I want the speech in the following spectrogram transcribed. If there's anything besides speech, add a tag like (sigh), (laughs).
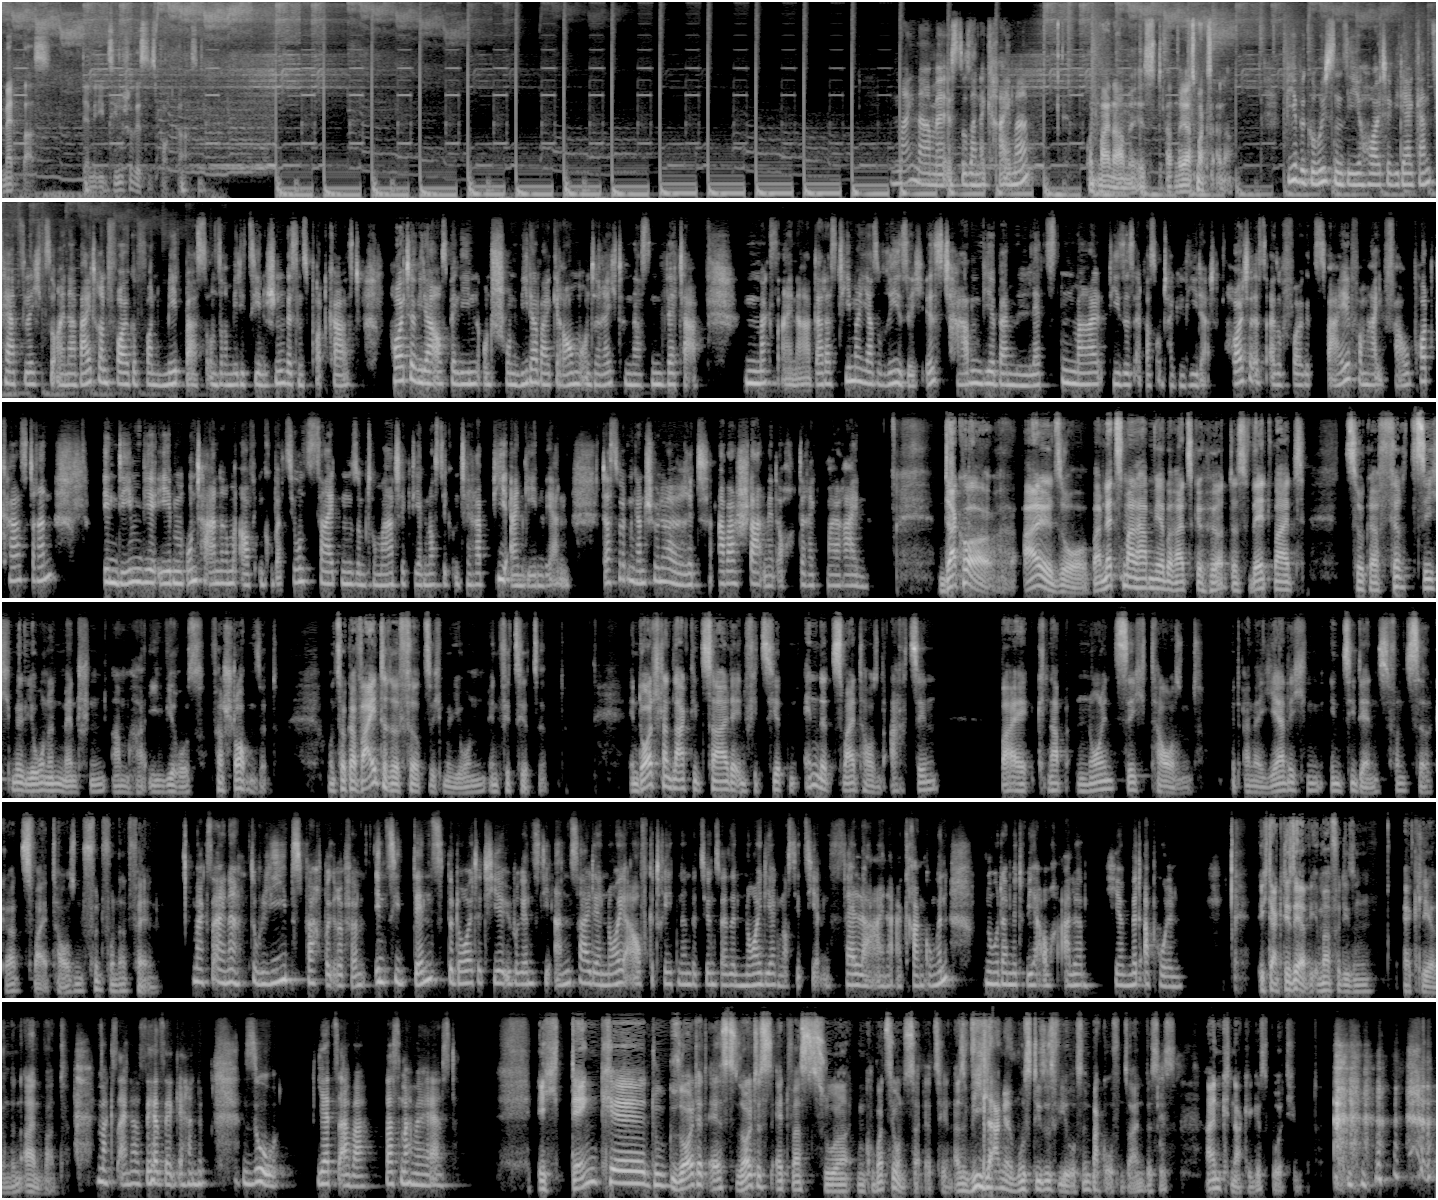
MedBus, der medizinische Wissenspodcast. Mein Name ist Susanne Kreimer. Und mein Name ist Andreas Maxeiner. Wir begrüßen Sie heute wieder ganz herzlich zu einer weiteren Folge von MedBus, unserem medizinischen Wissenspodcast. Heute wieder aus Berlin und schon wieder bei grauem und recht nassen Wetter. Max Einer, da das Thema ja so riesig ist, haben wir beim letzten Mal dieses etwas untergliedert. Heute ist also Folge 2 vom HIV-Podcast dran indem wir eben unter anderem auf Inkubationszeiten, Symptomatik, Diagnostik und Therapie eingehen werden. Das wird ein ganz schöner Ritt, aber starten wir doch direkt mal rein. D'accord. Also, beim letzten Mal haben wir bereits gehört, dass weltweit circa 40 Millionen Menschen am HIV-Virus verstorben sind und circa weitere 40 Millionen infiziert sind. In Deutschland lag die Zahl der Infizierten Ende 2018 bei knapp 90.000 mit einer jährlichen Inzidenz von circa 2500 Fällen. Max Einer, du liebst Fachbegriffe. Inzidenz bedeutet hier übrigens die Anzahl der neu aufgetretenen bzw. neu diagnostizierten Fälle einer Erkrankungen, nur damit wir auch alle hier mit abholen. Ich danke dir sehr, wie immer, für diesen erklärenden Einwand. Max Einer, sehr, sehr gerne. So, jetzt aber, was machen wir erst? Ich denke, du solltest, es, solltest etwas zur Inkubationszeit erzählen. Also wie lange muss dieses Virus im Backofen sein, bis es ein knackiges Brötchen wird? (laughs)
